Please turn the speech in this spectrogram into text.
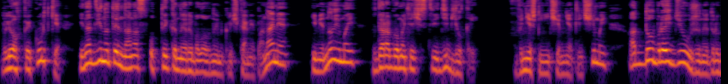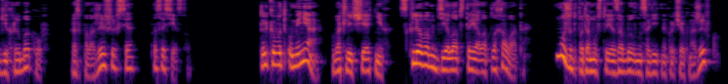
В легкой куртке и надвинутой на нос утыканной рыболовными крючками панаме, именуемой в дорогом отечестве дебилкой, внешне ничем не отличимой от доброй дюжины других рыбаков, расположившихся по соседству. Только вот у меня, в отличие от них, с клевом дело обстояло плоховато. Может, потому что я забыл насадить на крючок наживку?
